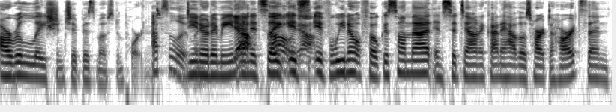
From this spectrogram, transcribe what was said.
our relationship is most important. Absolutely. Do you know what I mean? Yeah. And it's like Oh, it's yeah. if we don't focus on that and sit down and kind of have those heart to hearts, then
